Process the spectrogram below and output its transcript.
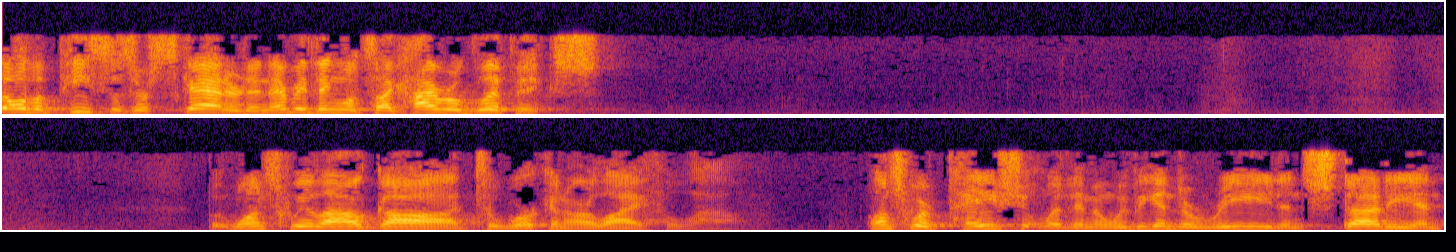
All the pieces are scattered and everything looks like hieroglyphics. But once we allow God to work in our life a while, once we're patient with Him and we begin to read and study and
